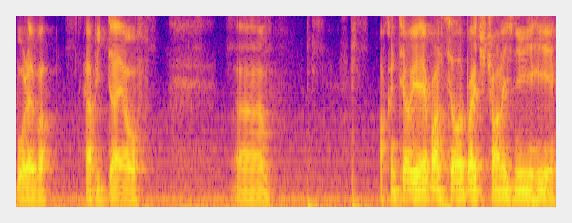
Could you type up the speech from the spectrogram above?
whatever. Happy day off. Um, I can tell you, everyone celebrates Chinese New Year here,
